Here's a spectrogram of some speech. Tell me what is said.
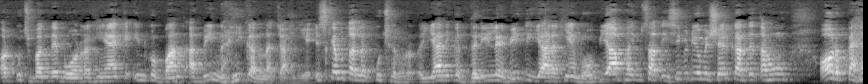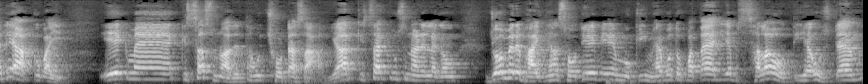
और कुछ बंदे बोल रहे हैं कि इनको बंद अभी नहीं करना चाहिए। इसके मतलब कुछ यानी कि दलीलें भी दी जा रखी हैं, वो भी आप भाई के साथ इसी वीडियो में शेयर कर देता हूँ। और पहले आपको भाई, एक मैं किस्सा सुना देता हूँ छोटा सा। यार किस्सा क्यों सुनाने लगा हूँ? जो मेरे भाई यहाँ सऊदी अरबिया में मुकीम है, वो तो पता है कि जब सलाह होती है उस टाइम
